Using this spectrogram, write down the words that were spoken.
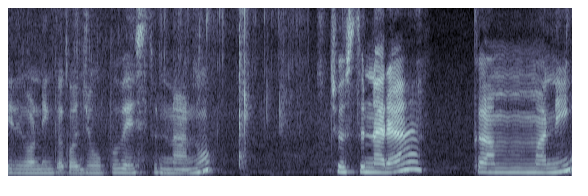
ఇదిగోండి ఇంకా కొంచెం ఉప్పు వేస్తున్నాను. చూస్తున్నారా? కమ్మని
